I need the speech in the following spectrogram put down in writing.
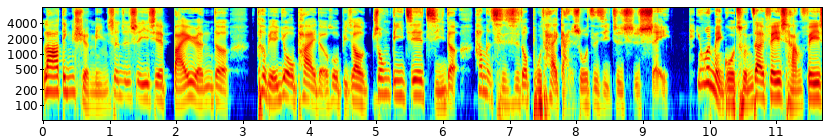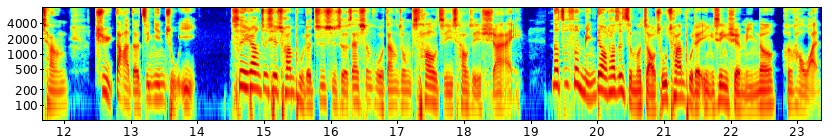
拉丁选民，甚至是一些白人的特别右派的或比较中低阶级的，他们其实都不太敢说自己支持谁，因为美国存在非常非常巨大的精英主义，所以让这些川普的支持者在生活当中超级超级 shy。那这份民调他是怎么找出川普的隐性选民呢？很好玩，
